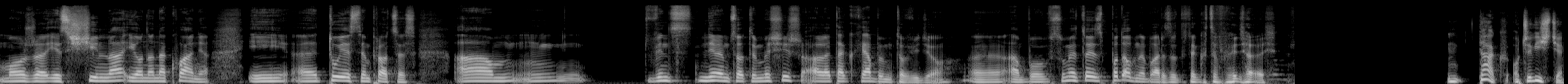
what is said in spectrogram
może jest silna i ona nakłania. I e, tu jest ten proces. Um, więc nie wiem, co ty myślisz, ale tak ja bym to widział. E, a bo w sumie to jest podobne bardzo do tego, co powiedziałeś. Mm, tak, oczywiście.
